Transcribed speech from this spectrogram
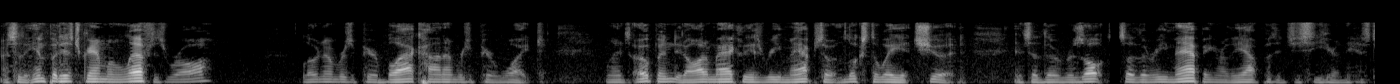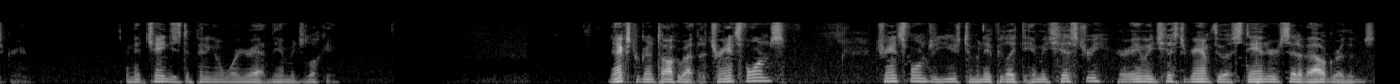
Right, so the input histogram on the left is raw. Low numbers appear black, high numbers appear white. When it's opened, it automatically is remapped so it looks the way it should. And so the results of the remapping are the output that you see here in the histogram. And it changes depending on where you're at in the image looking. Next, we're going to talk about the transforms. Transforms are used to manipulate the image history or image histogram through a standard set of algorithms.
